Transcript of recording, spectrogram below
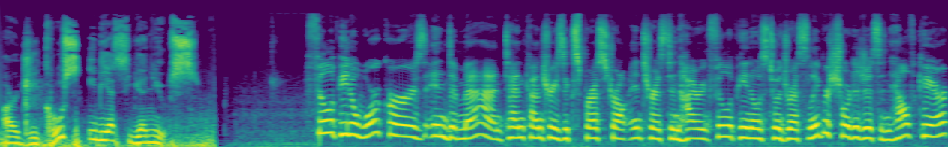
RG Cruz, ABS-CBN News. Filipino workers in demand. Ten countries expressed strong interest in hiring Filipinos to address labor shortages in healthcare,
